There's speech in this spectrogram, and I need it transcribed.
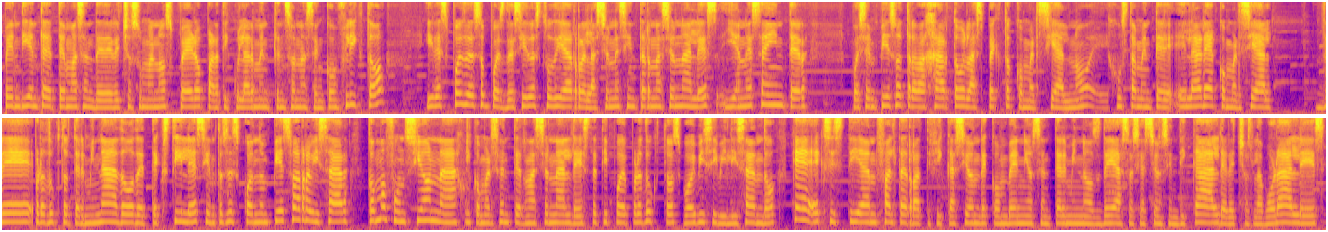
pendiente de temas de derechos humanos, pero particularmente en zonas en conflicto. Y después de eso, pues decido estudiar relaciones internacionales y en ese inter, pues empiezo a trabajar todo el aspecto comercial, ¿no? Eh, justamente el área comercial de producto terminado, de textiles, y entonces cuando empiezo a revisar cómo funciona el comercio internacional de este tipo de productos, voy visibilizando que existían falta de ratificación de convenios en términos de asociación sindical, derechos laborales,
